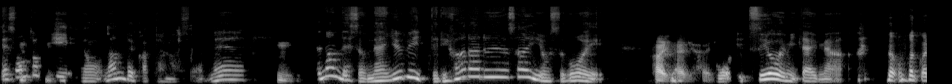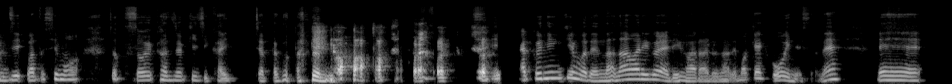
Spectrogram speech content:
で、その時の、なんでかって話だよね。うんでなんですよね。指ってリファラル採用すごいはいはいはい。強いみたいな、まあこれじ私もちょっとそういう感じの記事書いちゃったことあるんで、100人規模で7割ぐらいリファラルなんで、まあ、結構多いんですよね。で、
